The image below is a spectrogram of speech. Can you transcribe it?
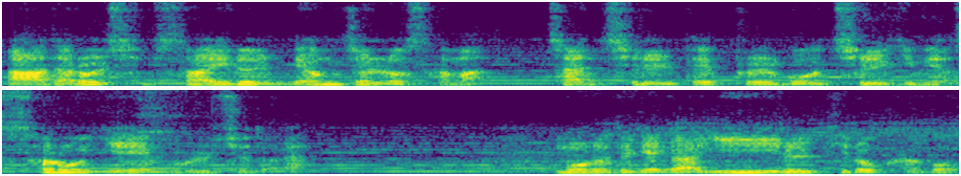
아달월 14일을 명절로 삼아 잔치를 베풀고 즐기며 서로 예물을 주더라. 모르드게가 이 일을 기록하고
